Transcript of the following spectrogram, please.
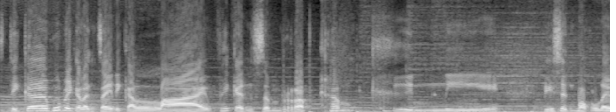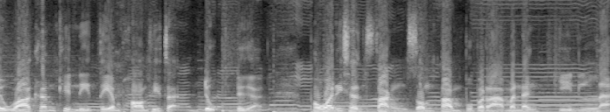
สติกเกอร์เพื่อเป็นกำลังใจในการไลฟ์ให้กันสำหรับค่ำคืนนี้ดิฉันบอกเลยว่าค่ำคืนนี้เตรียมพร้อมที่จะดุเดือด เพราะว่าดิฉันสั่งส้มตำปูปลาร้ามานั่งกินและ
